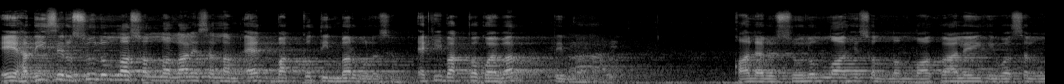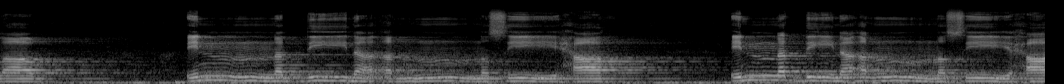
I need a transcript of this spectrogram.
এই হাদিসে রসুল্লাহ সাল্লি সাল্লাম এক বাক্য তিনবার বলেছেন একই বাক্য কয়বার তিনবার قال رسول الله صلى الله عليه وسلم إن الدين النصيحة إن الدين النصيحة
